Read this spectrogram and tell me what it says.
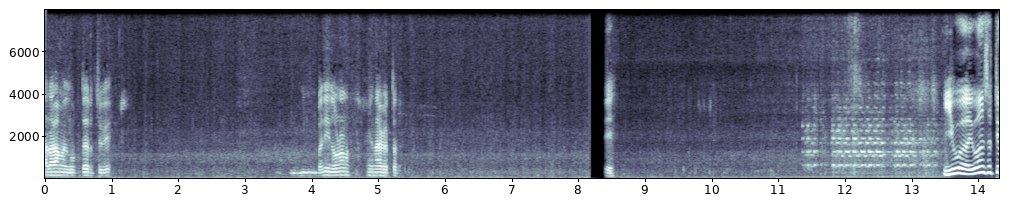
ಆರಾಮಾಗಿ ಹೋಗ್ತಾ ಇರ್ತೀವಿ. ಬನ್ನಿ ನೋಡೋಣ ಏನಾಗುತ್ತೆ. ಇವು ಇವು ಅನ್ಸತ್ತಿ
